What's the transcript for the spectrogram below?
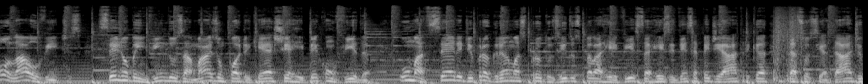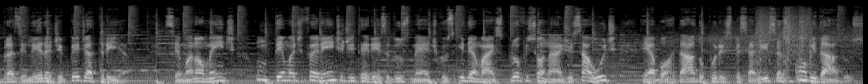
Olá, ouvintes! Sejam bem-vindos a mais um podcast RP Convida, uma série de programas produzidos pela revista Residência Pediátrica da Sociedade Brasileira de Pediatria. Semanalmente, um tema diferente de interesse dos médicos e demais profissionais de saúde é abordado por especialistas convidados.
